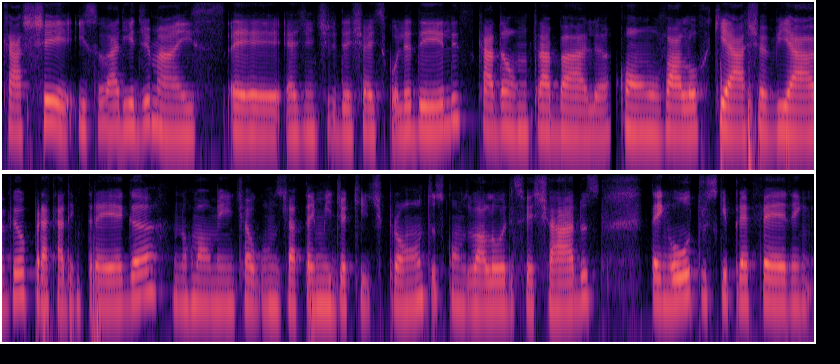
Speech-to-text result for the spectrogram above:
cachê, isso varia demais. É, a gente deixa a escolha deles, cada um trabalha com o valor que acha viável para cada entrega. Normalmente, alguns já têm media kit prontos, com os valores fechados. Tem outros que preferem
